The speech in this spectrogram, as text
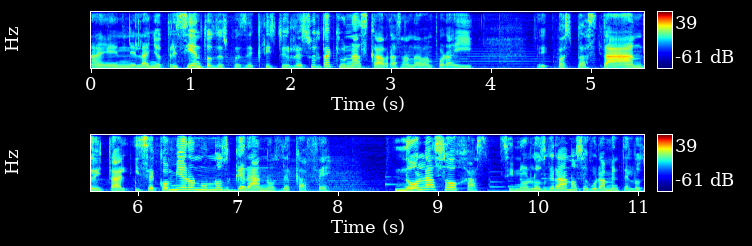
en el año 300 después de Cristo, y resulta que unas cabras andaban por ahí eh, pas- pastando y tal, y se comieron unos granos de café. No las hojas, sino los granos, seguramente los,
